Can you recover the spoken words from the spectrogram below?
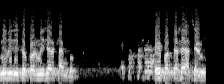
নিবেদিত কর্মী হিসেবে থাকব। এই প্রত্যাশায়? আছি আমি।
